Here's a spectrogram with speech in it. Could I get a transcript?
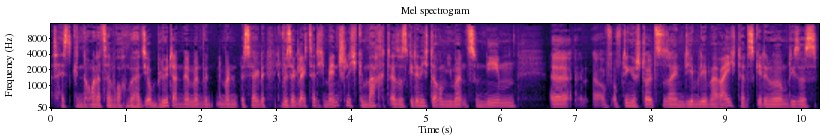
was heißt genau, da zerbrochen wird, hört sich auch blöd an, ne? Man, man ist ja, du wirst ja gleichzeitig menschlich gemacht. Also es geht ja nicht darum, jemanden zu nehmen, äh, auf, auf Dinge stolz zu sein, die im Leben erreicht hat. Es geht ja nur um dieses,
